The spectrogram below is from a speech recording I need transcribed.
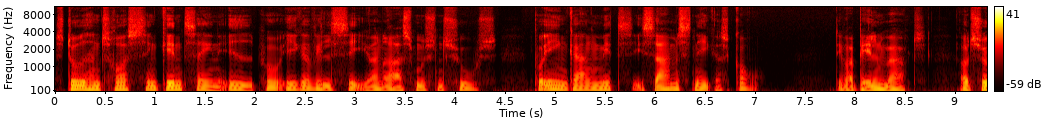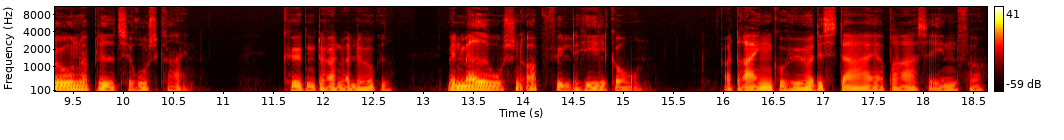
stod han trods sin gentagende ed på ikke at ville se Jørgen Rasmussens hus, på en gang midt i samme snekers gård. Det var bæl mørkt, og togen var blevet til ruskregn. Køkkendøren var lukket, men madosen opfyldte hele gården, og drengen kunne høre det stege og brase indenfor.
